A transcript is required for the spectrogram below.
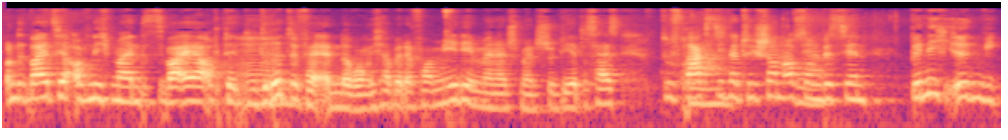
und das war jetzt ja auch nicht mein, das war ja auch der, die mhm. dritte Veränderung. Ich habe ja davor Medienmanagement studiert. Das heißt, du fragst ja. dich natürlich schon auch so ein bisschen, bin ich irgendwie,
